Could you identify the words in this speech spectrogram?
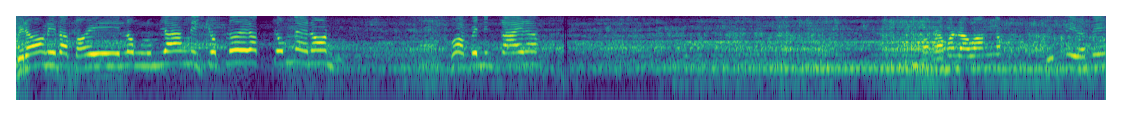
พี่น้องนี่ตาต่อยลงลุมยางนี่จบเลยครับจมแน่นอนว่าเป็นดินทรายนะครับต้องระมัดระวังครับดินที่แบบนี้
